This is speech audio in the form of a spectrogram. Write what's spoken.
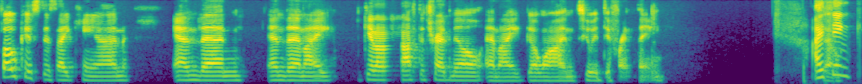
focused as I can, and then and then I get off the treadmill and I go on to a different thing. I so. think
